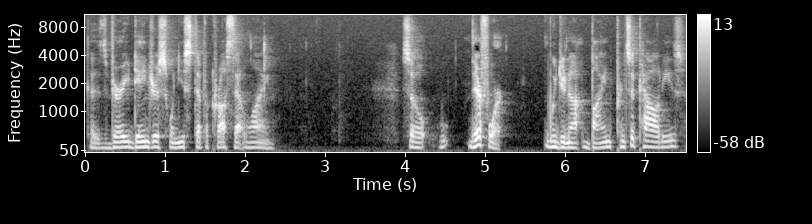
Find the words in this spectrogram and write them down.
because it's very dangerous when you step across that line. So, therefore, we do not bind principalities,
